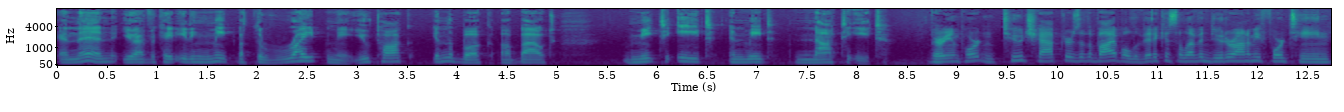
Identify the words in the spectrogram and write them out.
And then you advocate eating meat, but the right meat. You talk in the book about meat to eat and meat not to eat. Very important. Two chapters of the Bible, Leviticus 11, Deuteronomy 14,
